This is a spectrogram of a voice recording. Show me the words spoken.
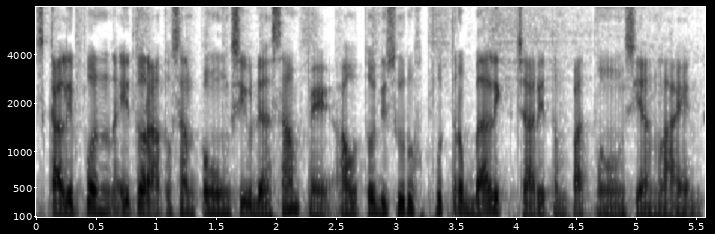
sekalipun itu ratusan pengungsi udah sampai, auto disuruh puter balik cari tempat pengungsian lain.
